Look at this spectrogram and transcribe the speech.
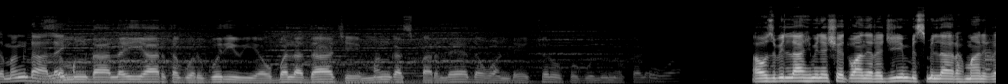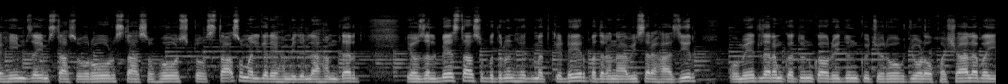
زمونږ ډالۍ. زمونږ ډالۍ یار ته ګورګوري وي او بله دا چې منګه سپرلی د غونډې چرو په ګلونو کړی. اعوذ بالله من الشیطان الرجیم بسم الله الرحمن الرحیم زه یم ستاسو ورور ستاسو هوسټ او ستاسو ملګری حمید الله همدرد یو ځل بیا ستاسو په درون خدمت کې ډیر په درناوي سره حاضر امید لرم کتونکو اوریدونکو چې روغ جوړ او خوشاله وي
